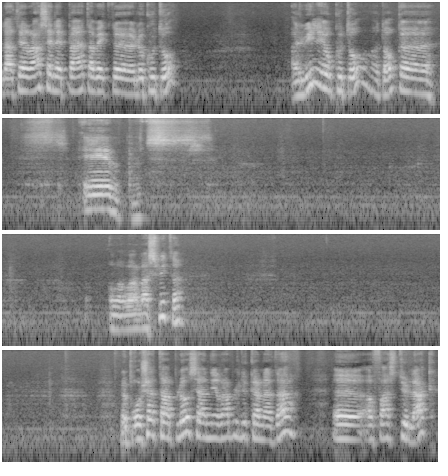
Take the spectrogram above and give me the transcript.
La terrasse, elle est peinte avec le couteau, à l'huile et au couteau. Donc, euh, et on va voir la suite. Hein. Le prochain tableau, c'est un érable du Canada euh, en face du lac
